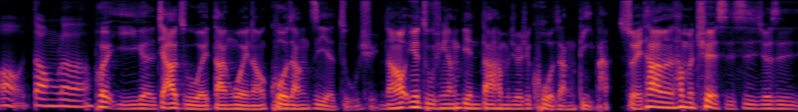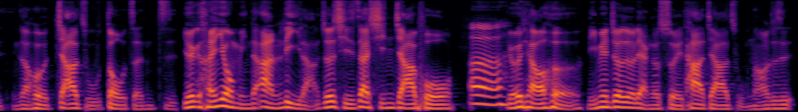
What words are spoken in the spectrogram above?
哦，懂了。会以一个家族为单位，然后扩张自己的族群，然后因为族群量变大，他们就会去扩张地盘。水獭们他们确实是就是你知道会有家族斗争制，有一个很有名的案例啦，就是其实在新加坡，嗯，有一条河里面就有两个水獭家族，然后就是。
